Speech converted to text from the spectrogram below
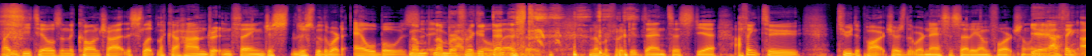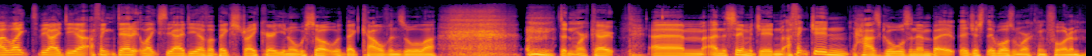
like details in the contract. They slip like a handwritten thing, just just with the word elbows. Num- number for a good dentist. number for a good dentist. Yeah, I think two two departures that were necessary. Unfortunately, yeah. I, I think, think I liked the idea. I think Derek likes the idea of a big striker. You know, we saw it with Big Calvin Zola. didn't work out. Um, and the same with Jayden. I think Jayden has goals in him, but it, it, just it wasn't working for him.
